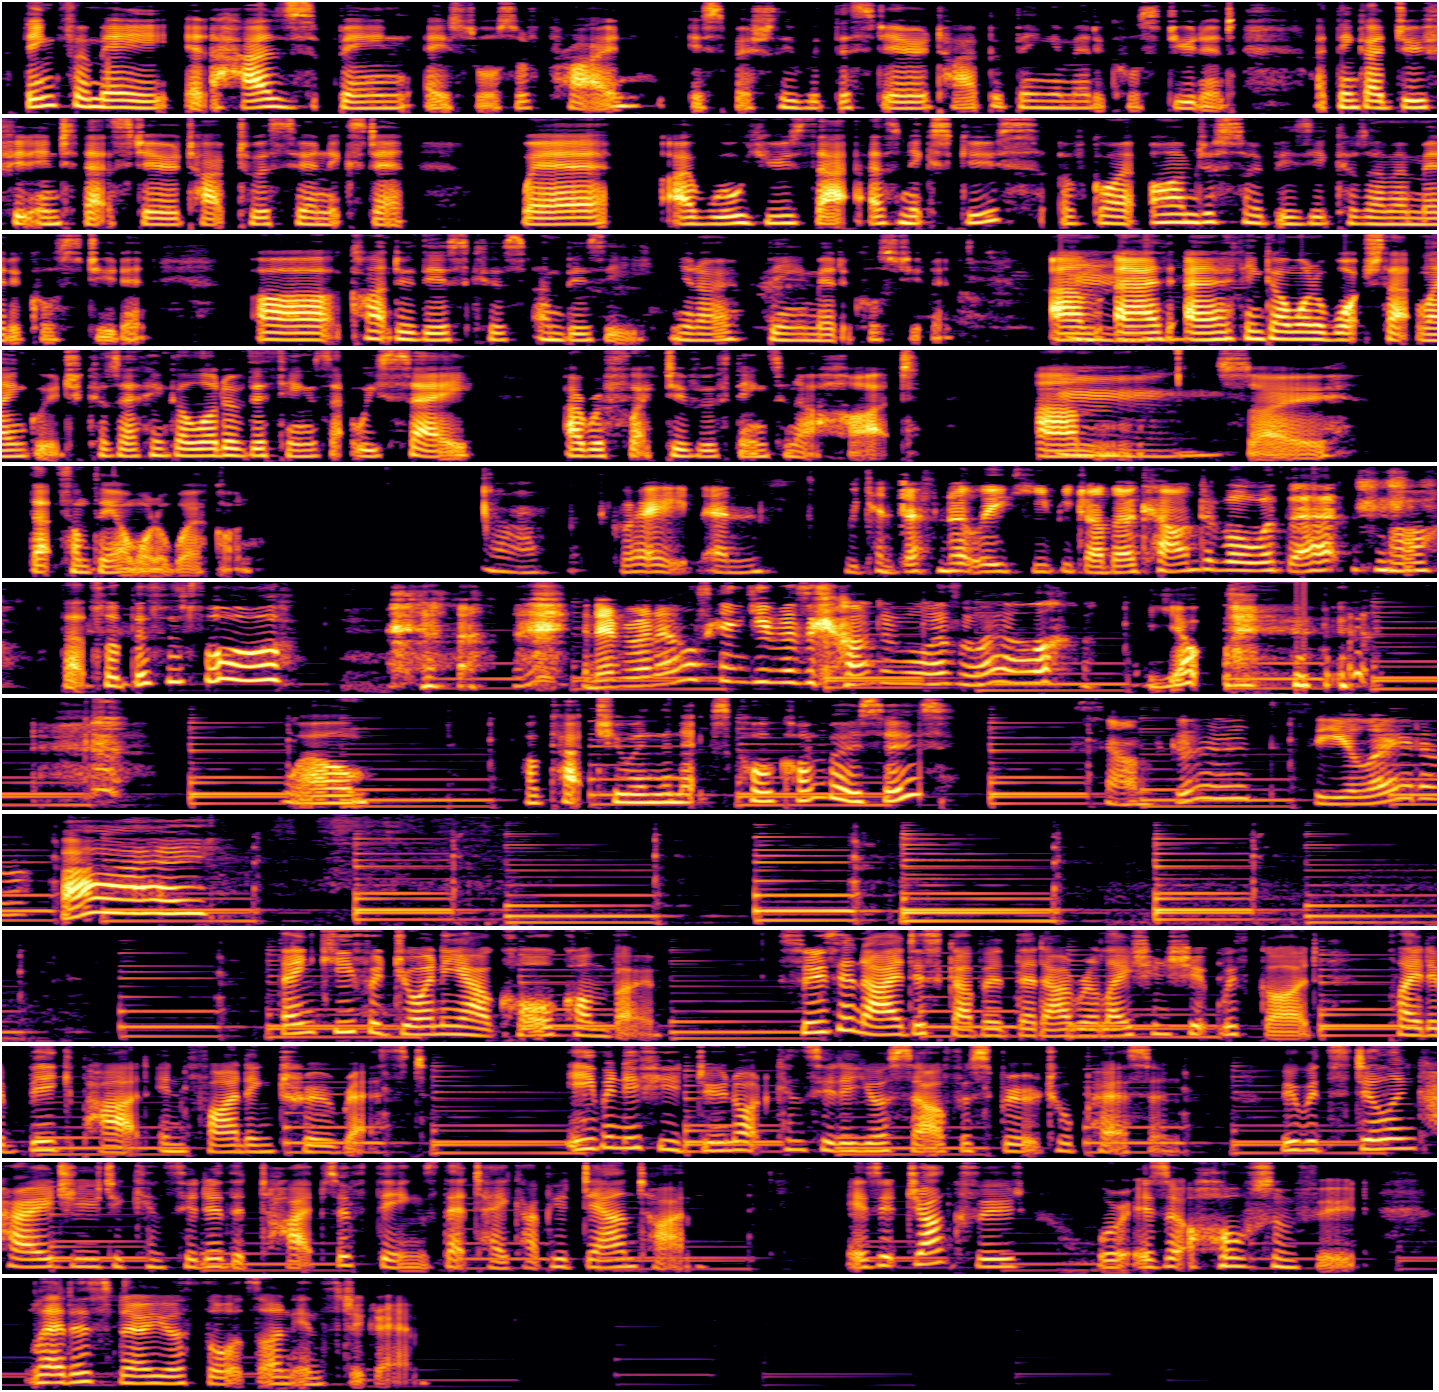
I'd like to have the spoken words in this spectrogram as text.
I think for me, it has been a source of pride, especially with the stereotype of being a medical student. I think I do fit into that stereotype to a certain extent where I will use that as an excuse of going, oh, I'm just so busy because I'm a medical student. Uh, can't do this because I'm busy, you know, being a medical student. Um, mm. and, I, and I think I want to watch that language because I think a lot of the things that we say are reflective of things in our heart. Um, mm. So that's something I want to work on. Oh, that's great. And we can definitely keep each other accountable with that. oh, that's what this is for. and everyone else can keep us accountable as well. Yep. well, I'll catch you in the next call convo, Suze. Sounds good. See you later. Bye. Thank you for joining our call convo. Susan and I discovered that our relationship with God played a big part in finding true rest. Even if you do not consider yourself a spiritual person, we would still encourage you to consider the types of things that take up your downtime. Is it junk food or is it wholesome food? Let us know your thoughts on Instagram.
